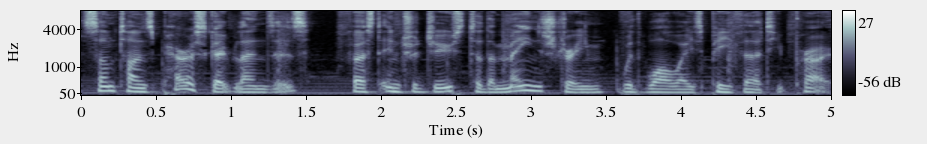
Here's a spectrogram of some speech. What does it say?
sometimes periscope lenses, first introduced to the mainstream with Huawei's P30 Pro.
